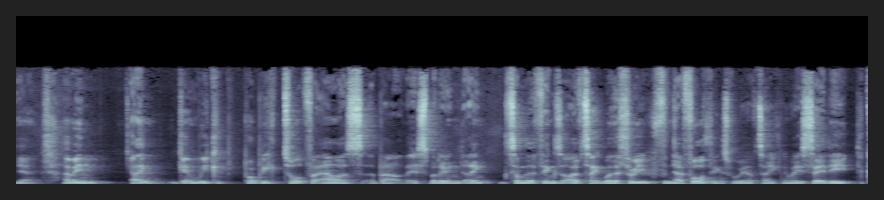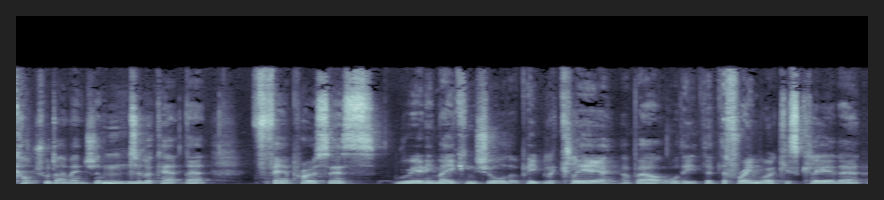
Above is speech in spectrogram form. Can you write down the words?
yeah. I mean, I think again we could probably talk for hours about this, but I, mean, I think some of the things that I've taken, well, the three, no, four things we have taken away. Say the, the cultural dimension mm-hmm. to look at that fair process, really making sure that people are clear about, or the, the, the framework is clear there,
